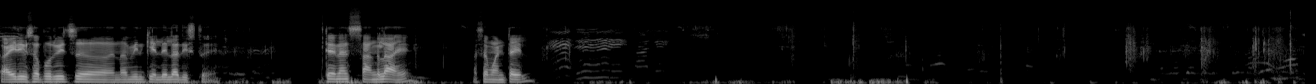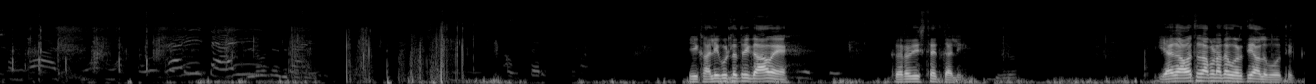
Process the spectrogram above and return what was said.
काही दिवसापूर्वीच नवीन केलेला दिसतोय. मेंटेनन्स चांगला आहे असं म्हणता येईल. हे खाली कुठलं तरी गाव आहे. घरं दिसत आहेत खाली. या गावातच आपण आता वरती आलो बहुतेक.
